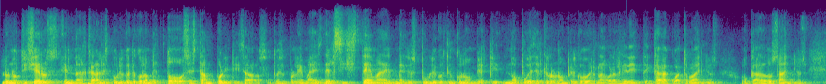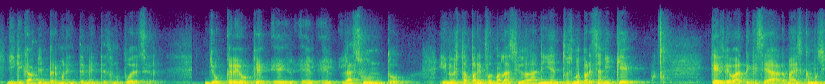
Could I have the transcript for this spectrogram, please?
los noticieros en los canales públicos de Colombia todos están politizados. Entonces el problema es del sistema de medios públicos en Colombia, que no puede ser que lo nombre el gobernador al gerente cada cuatro años o cada dos años y que cambien permanentemente. Eso no puede ser. Yo creo que el, el, asunto, y no está para informar a la ciudadanía, entonces me parece a mí que, que el debate que se arma es como si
